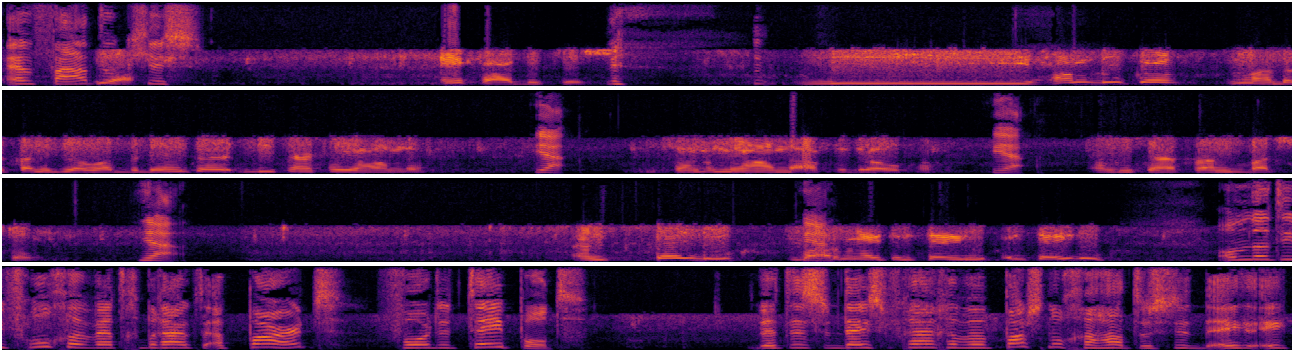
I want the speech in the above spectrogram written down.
En vaatdoekjes. En vaatdoekjes. Die handdoeken, nou, daar kan ik wel wat bedenken, die zijn voor je handen. Ja, Die zijn om je handen af te drogen. ja, En die zijn van badstof. ja. Een theedoek, Ja. waarom heet een theedoek een theedoek? Omdat die vroeger werd gebruikt apart voor de theepot. Dat is, deze vraag hebben we pas nog gehad, dus ik, ik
